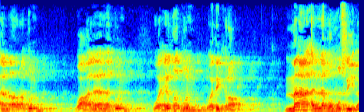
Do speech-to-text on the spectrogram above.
أمارة وعلامة وعظة وذكرى. مع أنه مصيبة.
